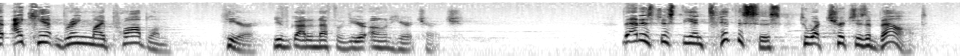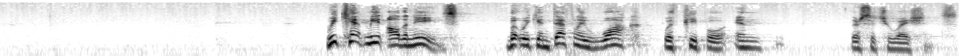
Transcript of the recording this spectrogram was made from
that I can't bring my problem here. You've got enough of your own here at church. That is just the antithesis to what church is about. We can't meet all the needs, but we can definitely walk with people in their situations.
